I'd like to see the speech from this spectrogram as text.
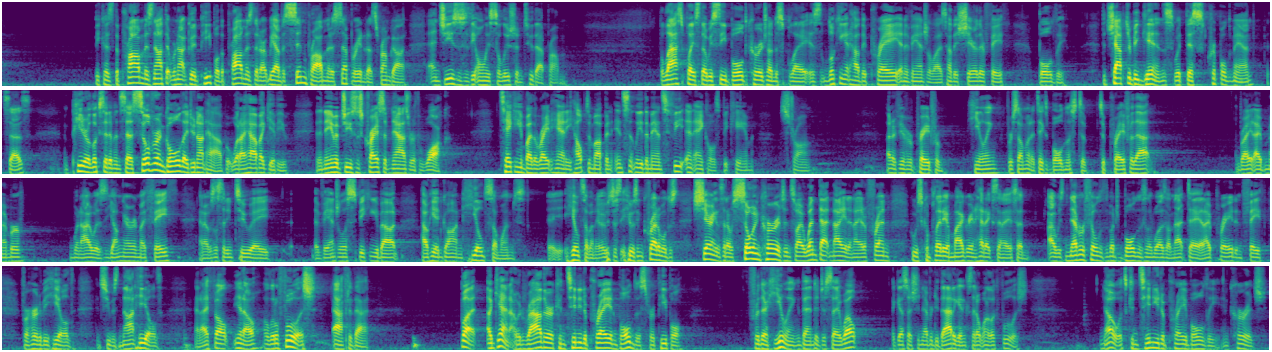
Because the problem is not that we're not good people. The problem is that we have a sin problem that has separated us from God. And Jesus is the only solution to that problem. The last place, that we see bold courage on display is looking at how they pray and evangelize, how they share their faith boldly. The chapter begins with this crippled man, it says. And Peter looks at him and says, Silver and gold I do not have, but what I have I give you. In the name of Jesus Christ of Nazareth, walk. Taking him by the right hand, he helped him up, and instantly the man's feet and ankles became strong. I don't know if you've ever prayed for healing for someone. It takes boldness to, to pray for that. Right? I remember when I was younger in my faith, and I was listening to a evangelist speaking about how he had gone and healed someone's healed someone. It was just he was incredible just sharing this and I was so encouraged and so I went that night and I had a friend who was complaining of migraine headaches and I said I was never filled with as much boldness as I was on that day and I prayed in faith for her to be healed and she was not healed and I felt, you know, a little foolish after that. But again, I would rather continue to pray in boldness for people for their healing than to just say, well, I guess I should never do that again because I don't want to look foolish. No, let's continue to pray boldly, encourage,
